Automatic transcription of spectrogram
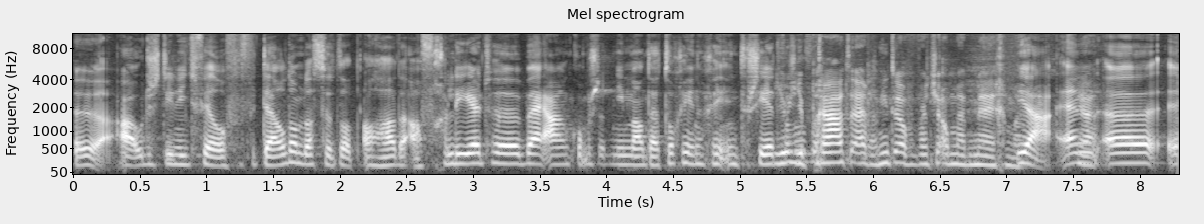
eh, ouders die niet veel over vertelden, omdat ze dat al hadden afgeleerd eh, bij aankomst, dat niemand daar toch in geïnteresseerd je, was. je praat eigenlijk niet over wat je allemaal hebt meegemaakt. Ja, en Ja. eh,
